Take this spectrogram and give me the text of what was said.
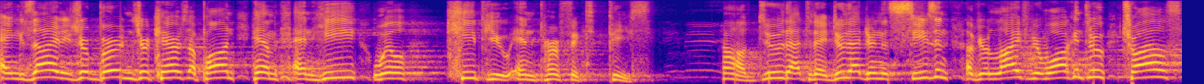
anxieties, your burdens, your cares upon Him, and He will keep you in perfect peace. Oh, do that today. Do that during the season of your life. If you're walking through trials,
